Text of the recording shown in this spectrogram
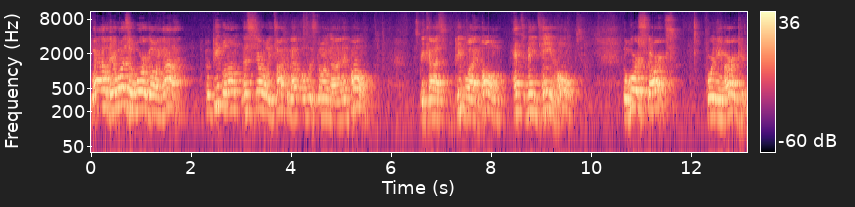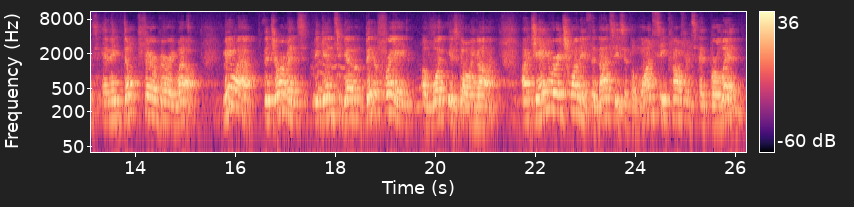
Well, there was a war going on, but people don't necessarily talk about what was going on at home. Because people at home had to maintain homes. The war starts for the Americans, and they don't fare very well. Meanwhile, the Germans begin to get a bit afraid of what is going on. On January 20th, the Nazis at the Wannsee Conference at Berlin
